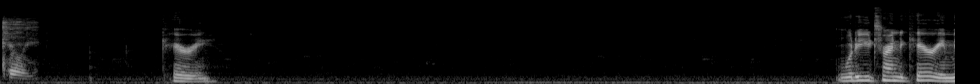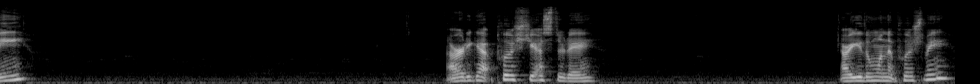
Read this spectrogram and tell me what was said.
Carrie. Carrie. What are you trying to carry? Me? I already got pushed yesterday. Are you the one that pushed me?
